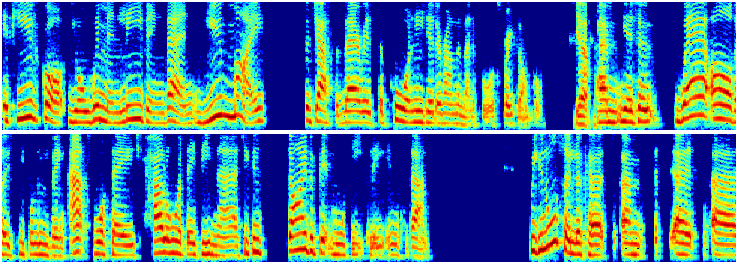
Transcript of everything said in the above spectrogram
if you've got your women leaving, then you might suggest that there is support needed around the menopause, for example. Yeah. Um, you know, so where are those people leaving? At what age? How long have they been there? So you can dive a bit more deeply into that. We can also look at um, uh, uh,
